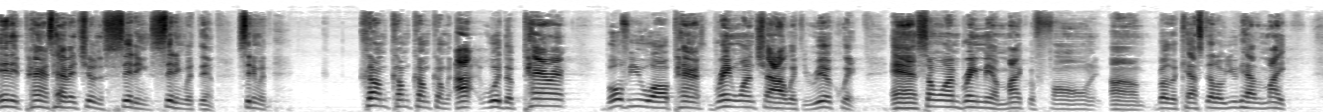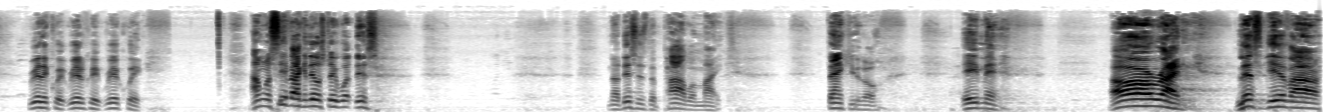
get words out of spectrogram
Any parents having children sitting sitting with them, sitting with them? Come, come, come, come. I, would the parent, both of you all parents, bring one child with you real quick? And someone bring me a microphone. Um, Brother Castello, you have a mic. Really quick, really quick, real quick. I'm going to see if I can illustrate what this. Now, this is the power mic. Thank you, though. Amen. All righty. Let's give our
